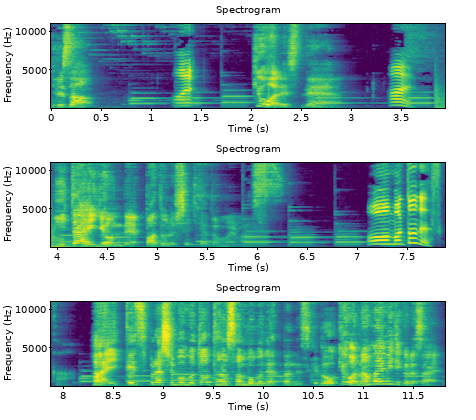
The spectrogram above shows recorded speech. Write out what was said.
ひるさん？はい。今日はですね、はい。2対4でバトルしていきたいと思います。おー、またですか？はい、一回スプラッシュボムと炭酸ボムでやったんですけど、今日は名前見てください。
